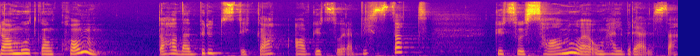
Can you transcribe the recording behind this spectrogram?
da motgang kom, da hadde jeg bruddstykker av Guds ord. Jeg visste at Guds ord sa noe om helbredelse.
